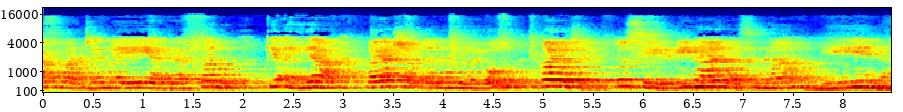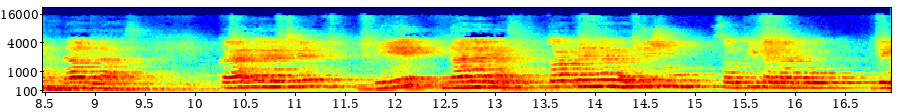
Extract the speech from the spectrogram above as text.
ખાસ વાંચનમાં એ યાદ રાખવાનું કે અહીંયા કયા શબ્દનો પ્રયોગ કર્યો છે? તો શેરડીના રસના બે નાના ગ્લાસ. કયા કયા છે? બે નાના ગ્લાસ. તો આપણે અહીંયા લખીશું સૌથી પહેલા તો બે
